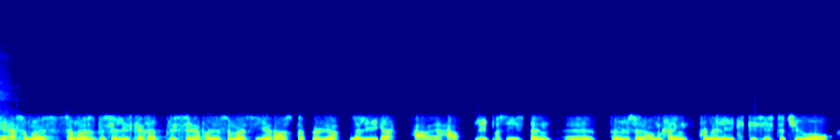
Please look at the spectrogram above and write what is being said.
Ja, som jeg, så jeg, hvis jeg lige skal replicere på det, så må jeg sige, at også der følger La Liga har haft lige præcis den øh, følelse omkring Premier League de sidste 20 år,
